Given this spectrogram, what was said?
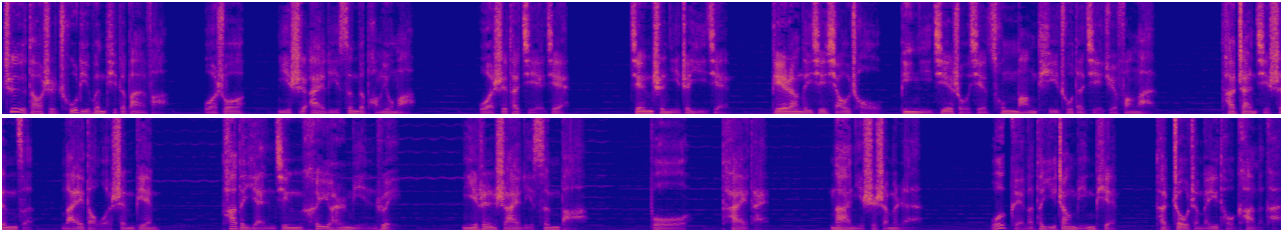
这倒是处理问题的办法。我说：“你是艾丽森的朋友吗？”我是他姐姐。坚持你这意见，别让那些小丑逼你接受些匆忙提出的解决方案。他站起身子，来到我身边，他的眼睛黑而敏锐。你认识艾丽森吧？不，太太。那你是什么人？我给了他一张名片，他皱着眉头看了看。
